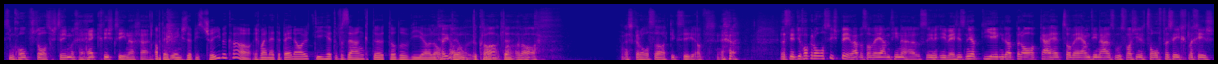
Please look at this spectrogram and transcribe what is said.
seinem Kopfstoß. Es war ziemlich hektisch nachher. Aber der hat wenigstens etwas zu schreiben gehabt. Ich meine, der Penalty hat er versenkt dort, oder? Via Latte ja, ja, Unterkante. Klar, klar, ja. Das war grossartig. Aber, ja. Das sind natürlich auch grosse Spiele, eben so WM-Finals. Ich, ich weiß jetzt nicht, ob die irgendjemand angegeben hat, so WM-Finals, wo es wahrscheinlich zu offensichtlich ist,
